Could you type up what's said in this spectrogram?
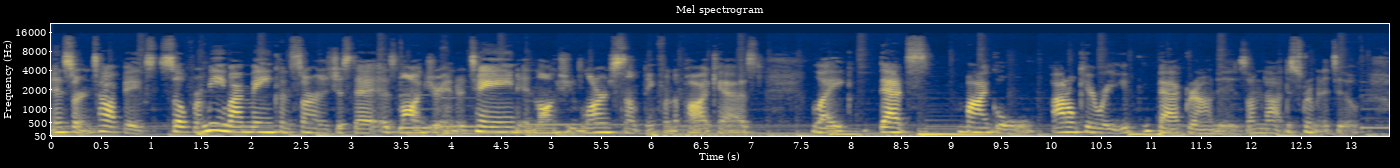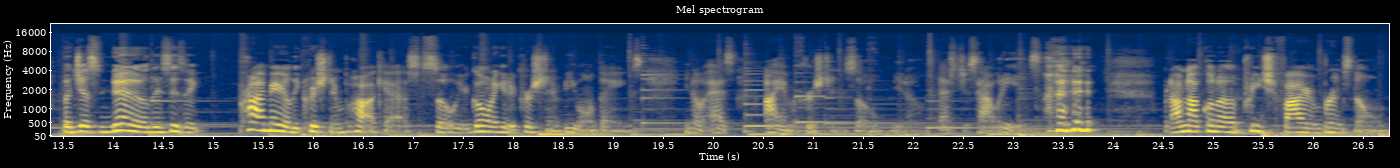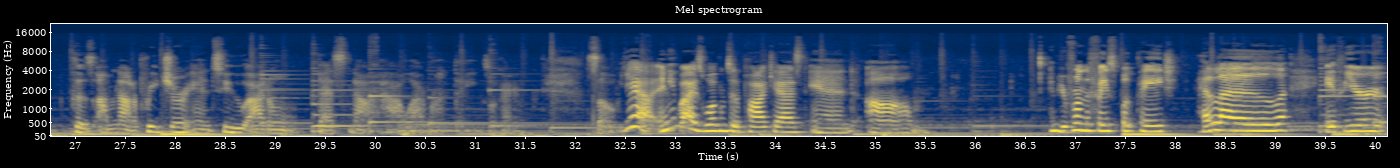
and certain topics. So for me my main concern is just that as long as you're entertained and long as you learn something from the podcast like that's my goal. I don't care where your background is. I'm not discriminative. But just know this is a primarily christian podcast. So you're going to get a christian view on things you know as i am a christian. So you know that's just how it is But I'm not gonna preach fire and brimstone because I'm not a preacher, and two, I don't. That's not how I run things. Okay. So yeah, anybody's welcome to the podcast, and um, if you're from the Facebook page, hello. If you're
